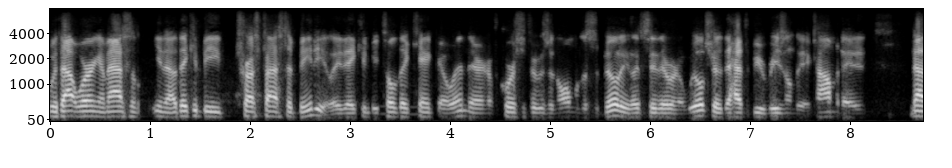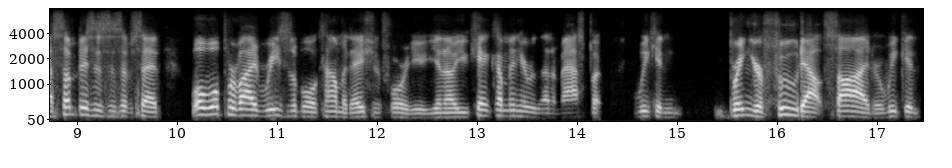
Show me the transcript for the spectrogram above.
without wearing a mask. You know, they could be trespassed immediately. They can be told they can't go in there. And of course, if it was a normal disability, let's say they were in a wheelchair, they had to be reasonably accommodated. Now, some businesses have said, well, we'll provide reasonable accommodation for you. You know, you can't come in here without a mask, but we can bring your food outside or we can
